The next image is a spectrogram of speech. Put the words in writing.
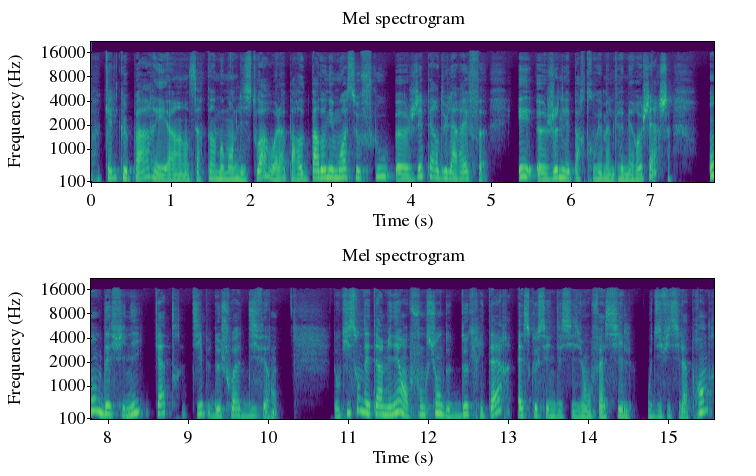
quelque part, et à un certain moment de l'histoire, voilà, pardonnez-moi ce flou, euh, j'ai perdu la ref et euh, je ne l'ai pas retrouvé malgré mes recherches, ont défini quatre types de choix différents. Donc ils sont déterminés en fonction de deux critères. Est-ce que c'est une décision facile ou difficile à prendre?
